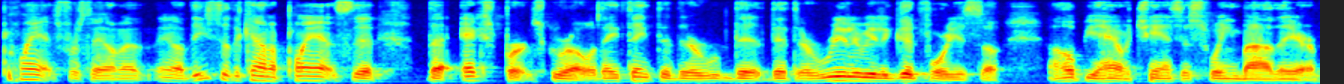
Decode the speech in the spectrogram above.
plants for sale. Now, you know, these are the kind of plants that the experts grow. They think that they're that, that they're really really good for you. So I hope you have a chance to swing by there.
